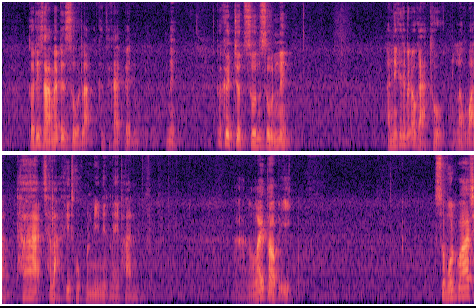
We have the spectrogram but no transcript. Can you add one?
2 ตัวที่ 3 ไม่เป็น 0 ละ ก็จะกลายเป็น 1 ก็คือจุด 001 อันนี้ก็จะเป็นโอกาสถูกรางวัล ถ้าฉลากที่ถูกมันมี 1 ในพันลองไล่ต่อไปอีก สมมติว่าฉ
